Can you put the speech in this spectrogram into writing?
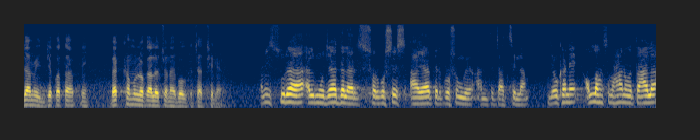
জামিল, যে কথা আপনি ব্যাখ্যামূলক আলোচনায় বলতে চাচ্ছিলেন। আমি সুরা আল মুজাদালার সর্বশেষ আয়াতের প্রসঙ্গে আনতে চাচ্ছিলাম, যে ওখানে আল্লাহ সুবাহান ও তালা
